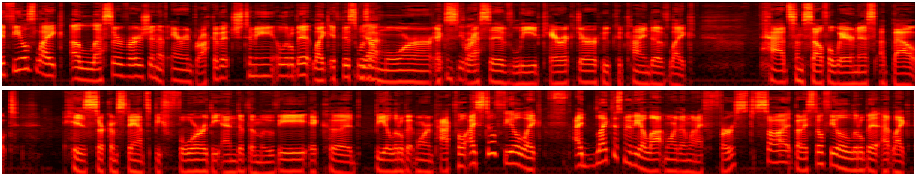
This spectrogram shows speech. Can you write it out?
it feels like a lesser version of Erin Brockovich to me a little bit. Like if this was Yeah. a more I can see that. expressive lead character who could kind of like had some self awareness about his circumstance before the end of the movie, it could be a little bit more impactful. I still feel like I like this movie a lot more than when I first saw it, but I still feel a little bit at like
